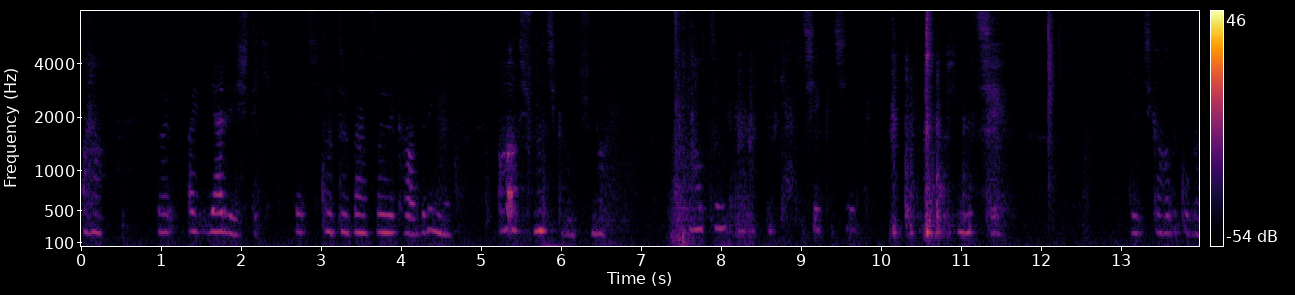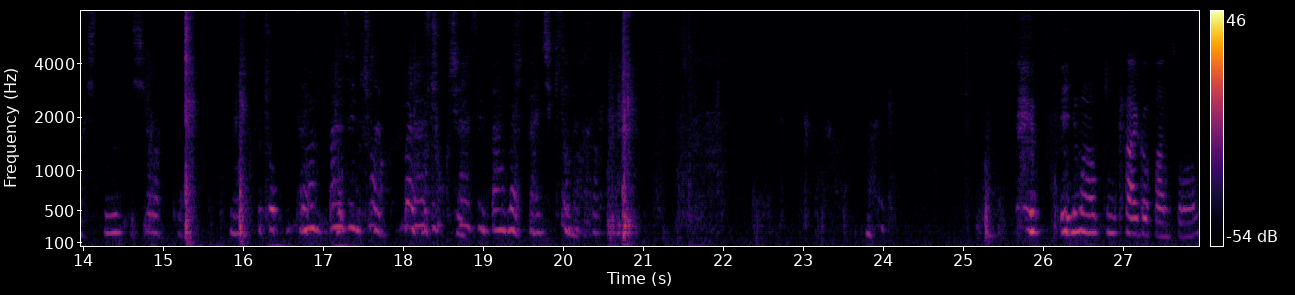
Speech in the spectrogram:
Aha. Böyle ay, yer değiştik. Geç. Dur dur ben seni kaldırayım mı? Aa şuna çıkalım şuna. Altın. Dur gel çık çık. Şuna çık. Geç kaldık uğraştığımız işe bak ya. Ne? Bu çok Tamam ben bu- seni çok. Ben, Ben bu çok şey. ben seni, ben, Ben- ben çıkayım? Sabah sabah. Bak. Benim altım kargo pantolon.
